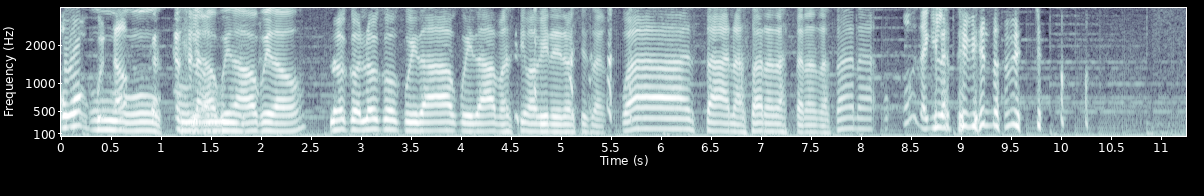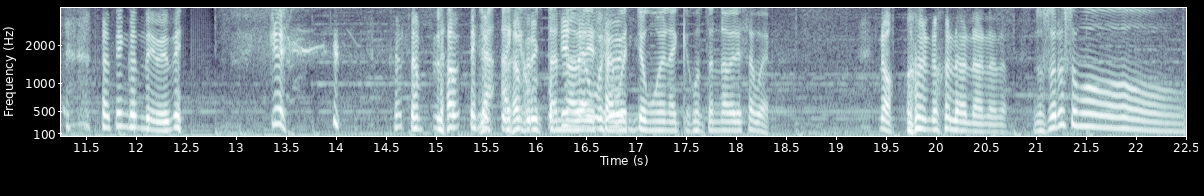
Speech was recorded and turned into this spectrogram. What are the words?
Uh, cuidado. Uh, cuidado, cuidado, cuidado. Loco, loco, cuidado, cuidado. Más encima viene Noche San Juan. Sana, sana, nastarana, sana. Oh, de aquí la estoy viendo, de hecho. La tengo en DVD. ¿Qué? Ya, hay que juntarnos a ver esa weón. cuestión, weón. Hay que juntarnos a ver esa weá. No, no, no, no, no, no. Nosotros somos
